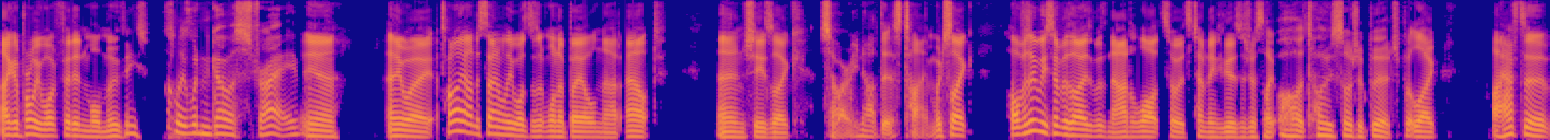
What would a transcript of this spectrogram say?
I could probably wa- fit in more movies. Probably wouldn't go astray. Yeah. Anyway, Tai understandably was- doesn't want to bail Nat out, and she's like, "Sorry, not this time." Which, like, obviously we sympathize with Nat a lot, so it's tempting to view this as just like, "Oh, Tai's such a bitch," but like, I have to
